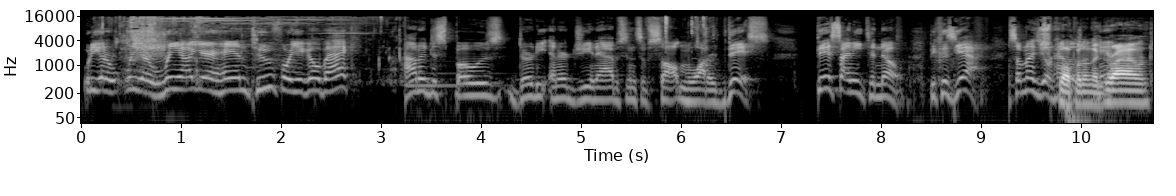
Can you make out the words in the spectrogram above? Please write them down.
What do you gotta what do you gotta wring out your hand too before you go back? How to dispose dirty energy in absence of salt and water. This. This I need to know. Because yeah, sometimes you Just don't have plop it on the cans. ground.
